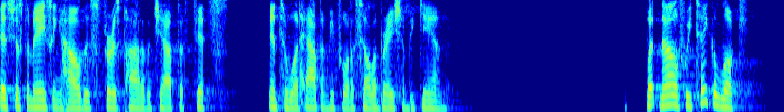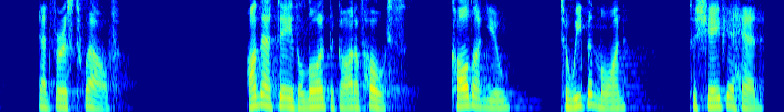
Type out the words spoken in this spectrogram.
it's just amazing how this first part of the chapter fits into what happened before the celebration began. But now, if we take a look at verse 12, on that day the Lord, the God of hosts, called on you to weep and mourn to shave your head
